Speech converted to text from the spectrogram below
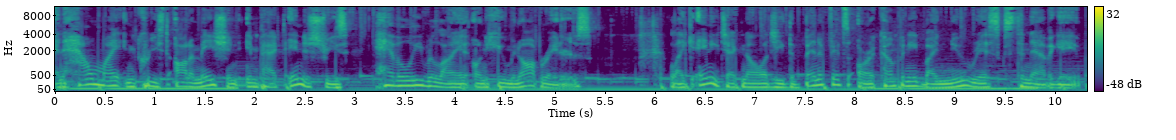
And how might increased automation impact industries heavily reliant on human operators? Like any technology, the benefits are accompanied by new risks to navigate.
